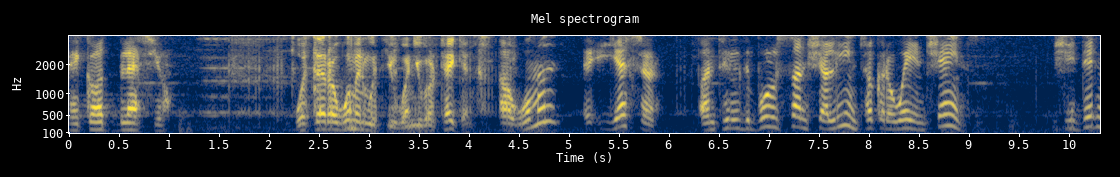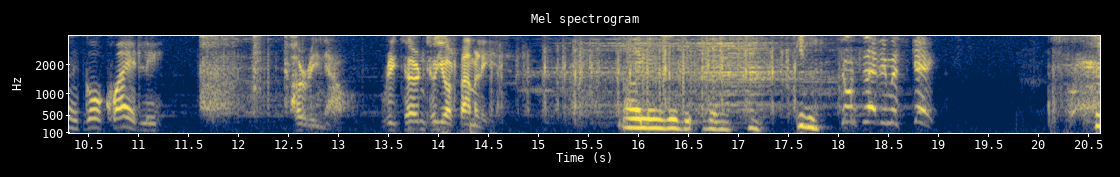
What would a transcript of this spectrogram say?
May God bless you. Was there a woman with you when you were taken? A woman? Uh, yes, sir. Until the bull's son Shalim took her away in chains. She didn't go quietly. Hurry now. Return to your families. Ailenize dönün. Gidin. Ha,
